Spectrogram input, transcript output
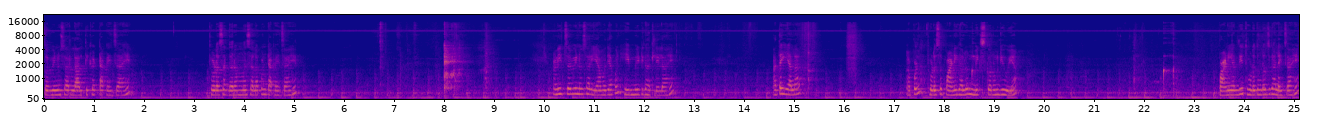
चवीनुसार लाल तिखट टाकायचं आहे. थोडासा गरम मसाला पण टाकायचा आहे. आणि चवीनुसार यामध्ये आपण हे मीठ घातलेलं आहे. आता याला आपण थोडंसं पाणी घालून मिक्स करून घेऊया. पाणी अगदी थोडं थोडंच घालायचं आहे.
